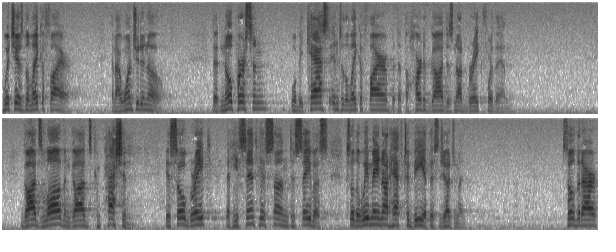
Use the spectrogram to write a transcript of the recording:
which is the lake of fire. And I want you to know that no person will be cast into the lake of fire, but that the heart of God does not break for them. God's love and God's compassion is so great that He sent His Son to save us so that we may not have to be at this judgment. So that our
